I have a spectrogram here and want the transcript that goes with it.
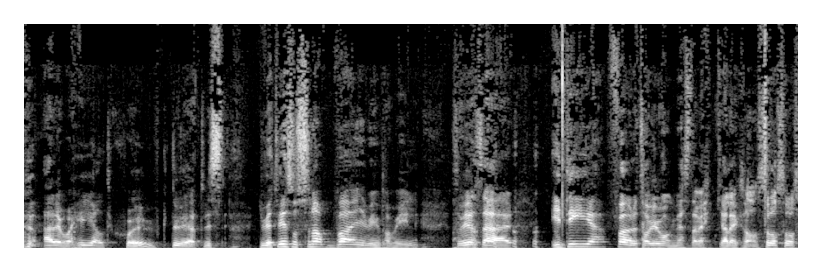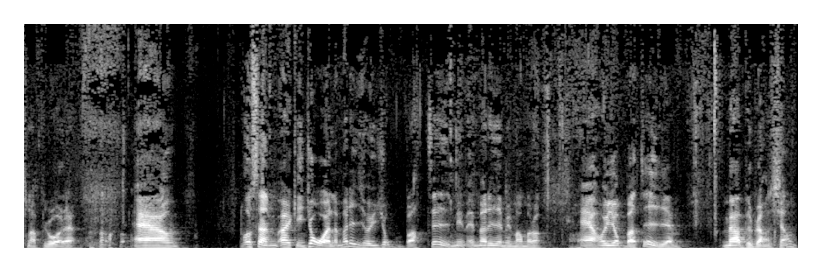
Ja, det var helt sjukt. Du vet, vi, du vet, vi är så snabba i min familj. Så vi är så här, idé, företag igång nästa vecka liksom. Så, så snabbt går det. Eh, Och sen varken jag eller Marie har jobbat i, Marie är min mamma då, eh, har jobbat i eh, möbelbranschen.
